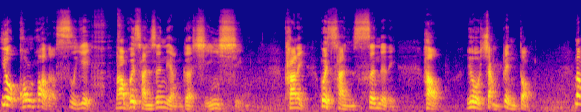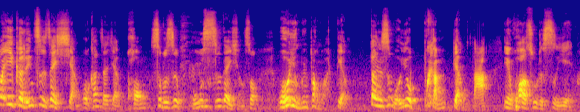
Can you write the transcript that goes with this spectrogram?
又空化的事业，那会产生两个情形，它呢会产生的呢。好，又想变动，那么一个人自己在想，我刚才讲空，是不是胡思在想说，我有没有办法掉？但是我又不敢表达，因为画出的事业嘛，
